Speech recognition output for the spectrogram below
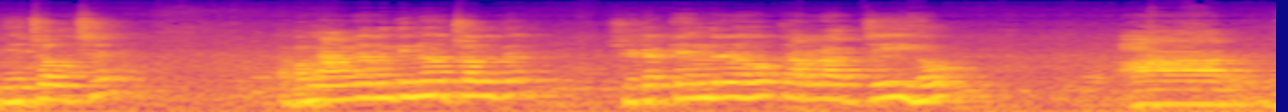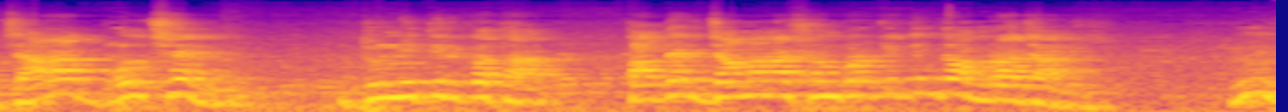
নিয়ে চলছে এবং আগামী দিনেও চলবে। সেটা কেন্দ্রে হোক আর রাজ্যেই হোক। আর যারা বলছেন দুর্নীতির কথা, তাদের জামানা সম্পর্কে কিন্তু আমরা জানি। হুম,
